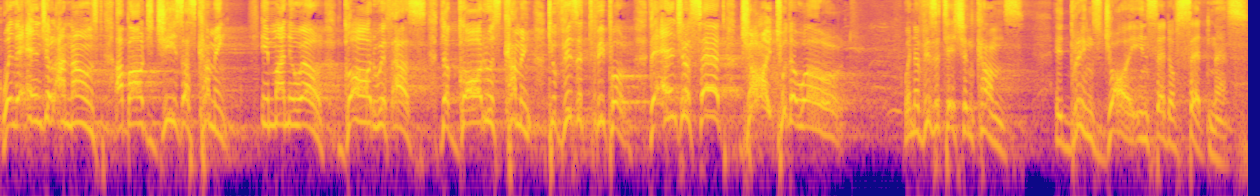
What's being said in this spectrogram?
When the angel announced about Jesus coming, Emmanuel, God with us, the God who's coming to visit people, the angel said, Joy to the world. When a visitation comes, it brings joy instead of sadness.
